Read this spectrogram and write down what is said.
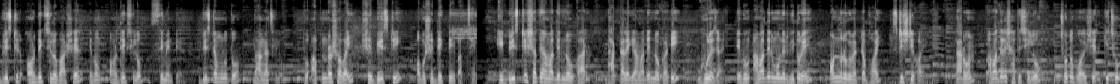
ব্রিজটির অর্ধেক ছিল বাঁশের এবং অর্ধেক ছিল সিমেন্টের। ব্রিজটা মূলত ভাঙা ছিল। তো আপনারা সবাই সেই ব্রিজটি অবশ্যই দেখতেই পাচ্ছেন। এই ব্রিজটির সাথে আমাদের নৌকার ধাক্কা লেগে আমাদের নৌকাটি ঘুরে যায় এবং আমাদের মনের ভিতরে অন্যরকম একটা ভয় সৃষ্টি হয়। কারণ আমাদের সাথে ছিল ছোট বয়সের কিছু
